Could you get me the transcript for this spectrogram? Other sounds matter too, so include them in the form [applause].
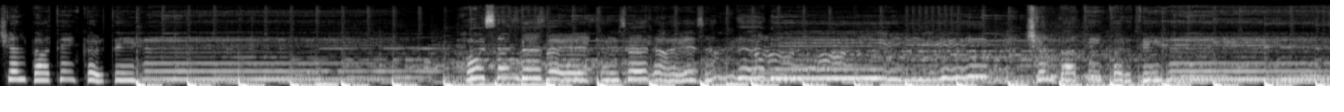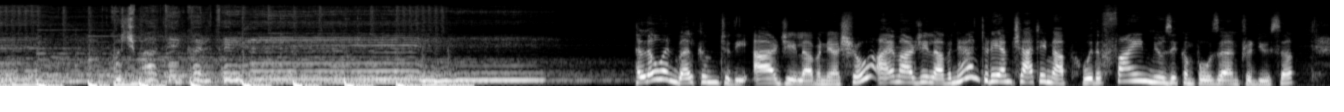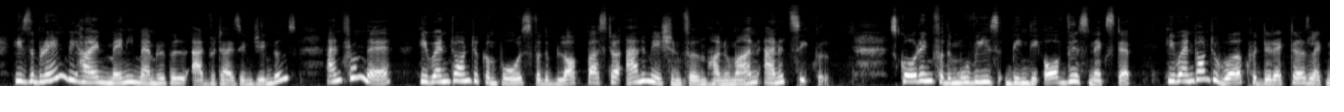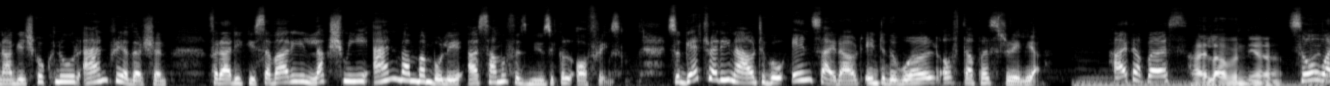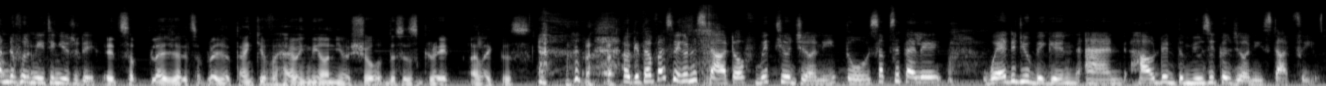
चल बातें करते हैं। संग बैठ जरा ज़िंदगी। चल बातें करते हैं। कुछ बातें Hello and welcome to the RJ Lavanya Show. I am RJ Lavanya and today I'm chatting up with a fine music composer and producer. He's the brain behind many memorable advertising jingles and from there he went on to compose for the blockbuster animation film Hanuman and its sequel. Scoring for the movies being the obvious next step, he went on to work with directors like Nagesh Kukunoor and Priyadarshan. Ferrari Ki Sawari, Laxmi, and Bum Bum Bole are some of his musical offerings. So get ready now to go inside out into the world of Tapas Relia. Hi Tapas. Hi Lavanya. So Hi, wonderful Lavanya. meeting you today. It's a pleasure. It's a pleasure. Thank you for having me on your show. This is great. I like this. [laughs] okay Tapas, we're going to start off with your journey. So, sabse where did you begin and how did the musical journey start for you?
